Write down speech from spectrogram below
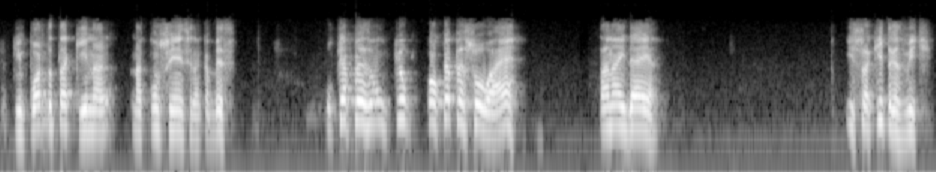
O que importa está aqui na, na consciência, na cabeça o que, a, o que qualquer pessoa é, está na ideia. Isso aqui transmite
